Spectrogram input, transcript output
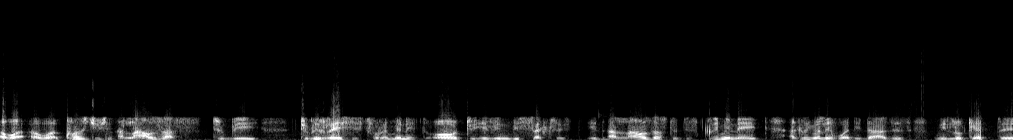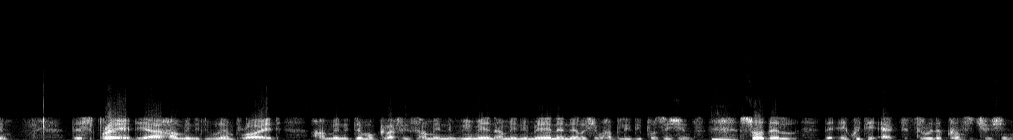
our our constitution allows us to be to be racist for a minute or to even be sexist. It allows us to discriminate. Actually, what it does is we look at the the spread, yeah, how many people employed, how many demographics, how many women, how many men, and then happily positions. Mm. So the the Equity Act through the Constitution,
